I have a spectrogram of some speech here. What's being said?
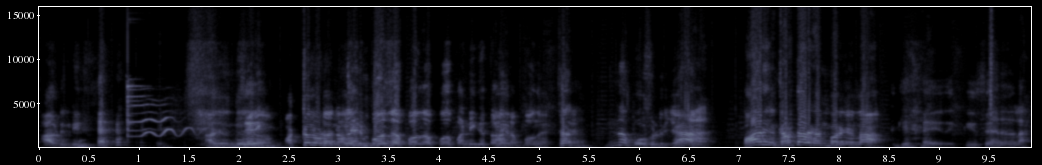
அப்படி இப்படின்னு. அது வந்து. மக்களோட நலன் போங்க போங்க போ பண்ணிக்க தொலைகிறேன் போங்க. சார். என்ன போக சொல்றீங்க. பாருங்க கரெக்டா இருக்கான்னு பாருங்க எல்லாம். இதுக்கு சார் இதெல்லாம்?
